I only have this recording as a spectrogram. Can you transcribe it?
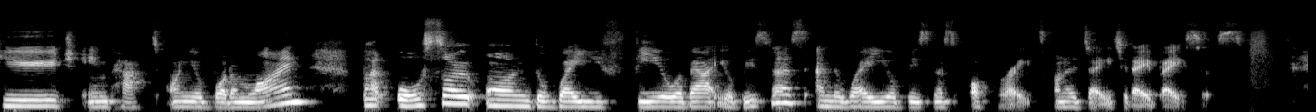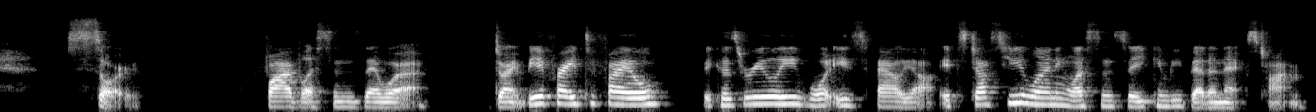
huge impact on your bottom line, but also on the way you feel about your business and the way your business operates on a day to day basis. So, five lessons there were. Don't be afraid to fail because really, what is failure? It's just you learning lessons so you can be better next time.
